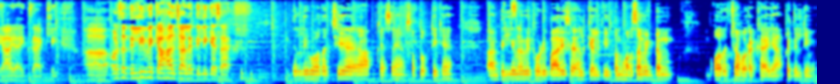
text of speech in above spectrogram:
yeah yeah exactly और सर दिल्ली में क्या हाल चाल है? दिल्ली कैसा है? दिल्ली बहुत अच्छी है आप कैसे हैं? सब लोग ठीक है? दिल्ली में भी थोड़ी बारिश है हल्की हल्की तो मौसम एकदम बहुत अच्छा हो रखा है यहाँ पे दिल्ली में।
